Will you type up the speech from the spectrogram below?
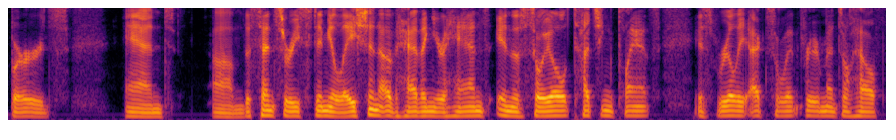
birds, and um, the sensory stimulation of having your hands in the soil, touching plants, is really excellent for your mental health.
